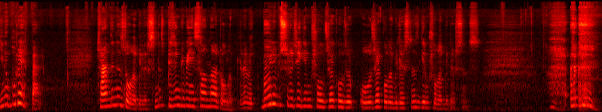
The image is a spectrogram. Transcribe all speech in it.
Yine bu rehber kendiniz de olabilirsiniz. Bizim gibi insanlar da olabilir. Evet. Böyle bir sürece girmiş olacak olacak, olacak olabilirsiniz, girmiş olabilirsiniz.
